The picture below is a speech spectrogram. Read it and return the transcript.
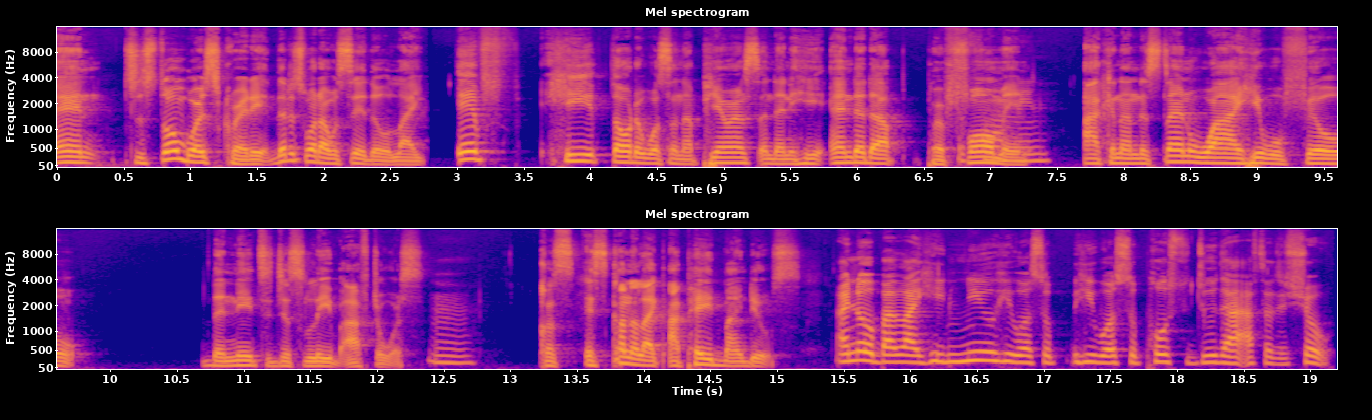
And to Stonebwoy's credit, that is what I would say though. Like, if he thought it was an appearance and then he ended up performing, Performing. I can understand why he will feel the need to just leave afterwards. Mm. Because it's kind of like I paid my dues. I know, but like he knew he was he was supposed to do that after the show,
